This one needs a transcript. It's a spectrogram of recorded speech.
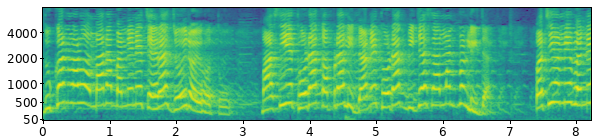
દુકાનવાળો અમારા બંનેને ચહેરા જોઈ રહ્યો હતો. માસીએ થોડા કપડાં લીધા ને થોડાક બીજા સામાન પણ લીધા. પછી અમે બંને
